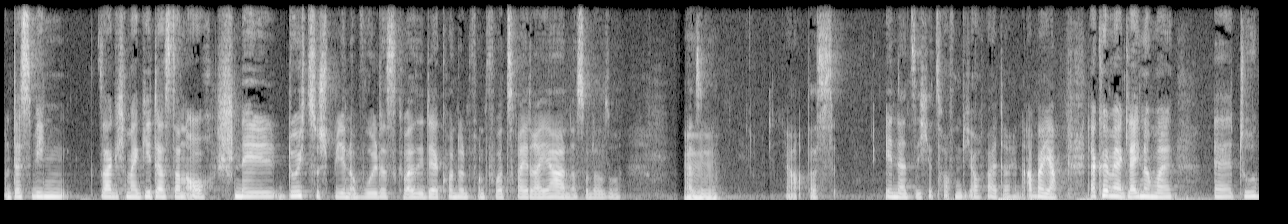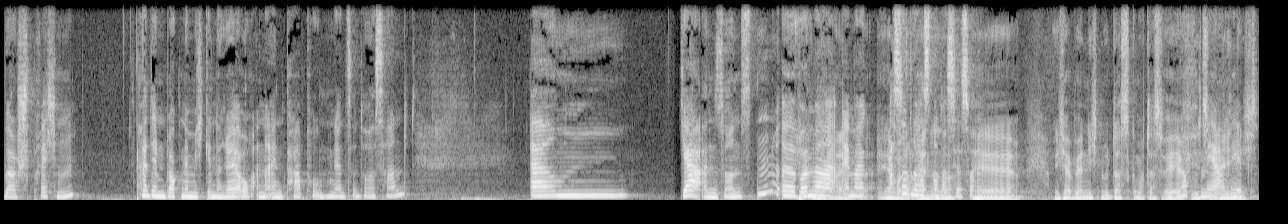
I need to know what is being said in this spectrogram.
und deswegen sage ich mal, geht das dann auch schnell durchzuspielen, obwohl das quasi der Content von vor zwei, drei Jahren ist oder so. Also mhm. ja, das ändert sich jetzt hoffentlich auch weiterhin. Aber ja, da können wir ja gleich nochmal äh, drüber sprechen. Hat den Blog nämlich generell auch an ein paar Punkten ganz interessant. Ähm, ja, ansonsten äh, wollen wir ein, einmal. Ja, achso, du hast noch was, ja, sorry. Ja, ja, ja. Ich habe ja nicht nur das gemacht, das wäre ja noch viel zu wenig. Erlebt.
